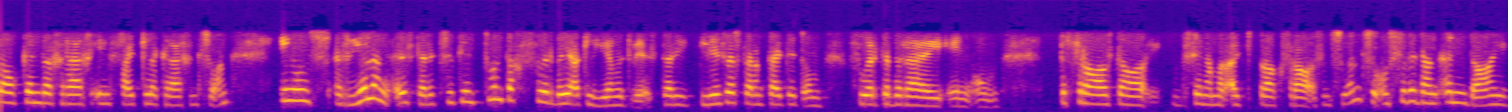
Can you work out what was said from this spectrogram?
taalkundig reg en feitelik reg en so aan. En ons reëling is dat dit so teen 20 voor by die ateljee moet wees, dat die lesers dan tyd het om voor te berei en om te vra as daar sê nou maar uitspraak vra is en so en so ons sit dit dan in daai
